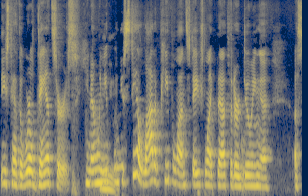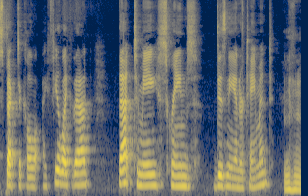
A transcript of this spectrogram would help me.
They used to have the World Dancers. You know, when you mm. when you see a lot of people on stage like that that are doing a a spectacle, I feel like that that to me screams Disney Entertainment. Mm-hmm.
